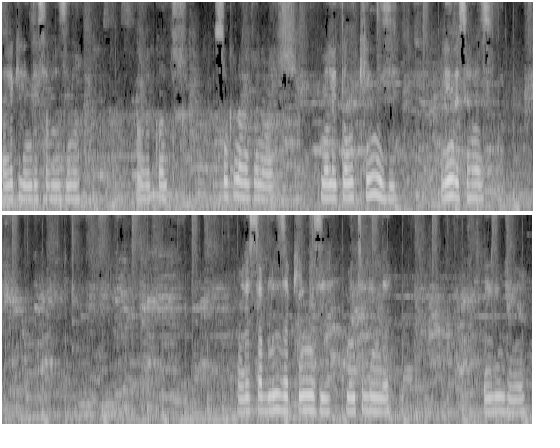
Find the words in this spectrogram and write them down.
Olha que linda essa blusinha. Vamos ver quanto. 5,99. Moletom 15. Lindo esse rosa. Olha essa blusa 15. Muito linda. Bem lindinha.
